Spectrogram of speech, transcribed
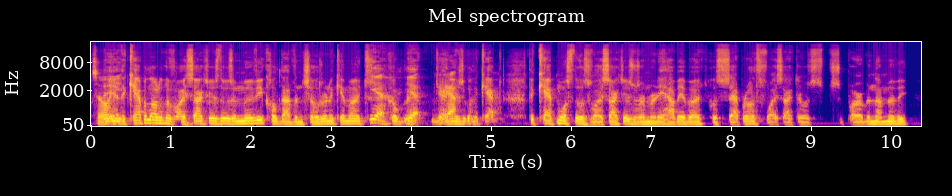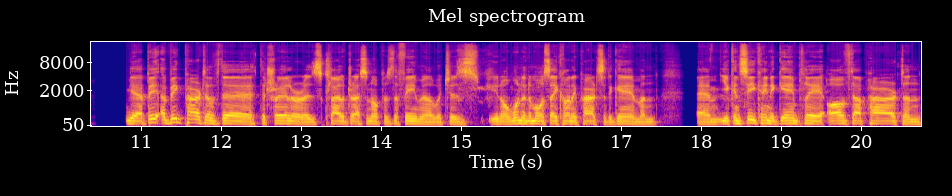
So yeah, they kept a lot of the voice actors. There was a movie called Advent Children that came out. Yeah, couple, yeah, ten yeah. years ago. They kept they kept most of those voice actors, which I'm really happy about because Sephiroth's voice actor was superb in that movie. Yeah, a big, a big part of the, the trailer is Cloud dressing up as the female, which is you know one of the most iconic parts of the game, and um, you can see kind of gameplay of that part and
